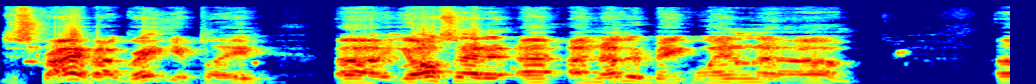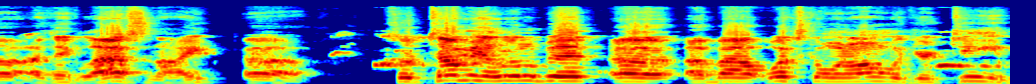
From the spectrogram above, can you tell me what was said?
describe how great you played. Uh, you also had a, a, another big win, uh, uh, I think, last night. Uh, so tell me a little bit uh, about what's going on with your team.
